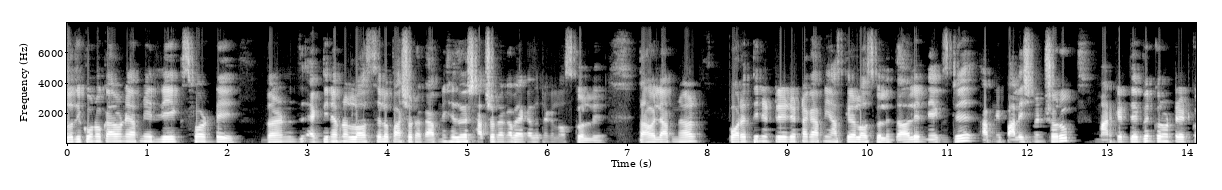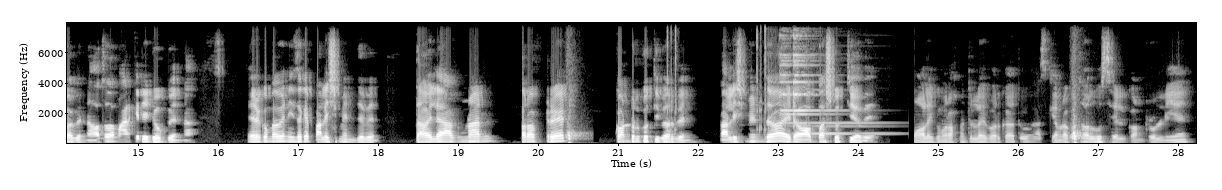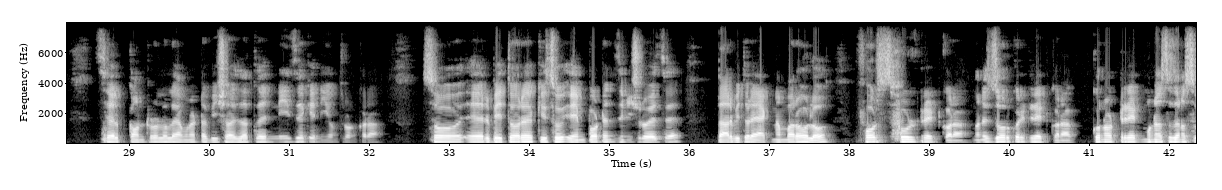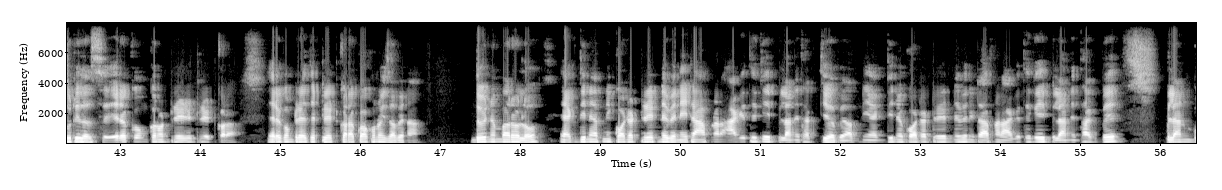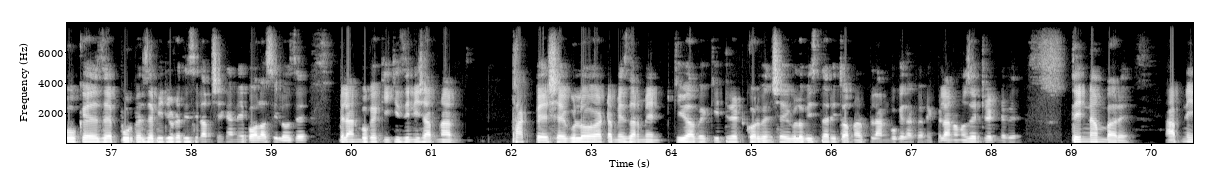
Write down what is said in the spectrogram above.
যদি কোনো কারণে আপনি রিস্ক ফর ডে ধরেন একদিনে আপনার লস ছিল পাঁচশো টাকা, আপনি সে জায়গায় সাতশো টাকা বা এক হাজার টাকা লস করলেন, তাহলে আপনার পরের দিনের ট্রেডের টাকা আপনি আজকে লস করলেন। তাহলে নেক্সট ডে আপনি পালিশমেন্ট স্বরূপ মার্কেট দেখবেন, কোনো ট্রেড করবেন না, অথবা মার্কেটে ঢুকবেন না। এরকম ভাবে নিজেকে পালিশমেন্ট দেবেন। তাহলে আপনার তরফ ট্রেড কন্ট্রোল করতে পারবেন। পালিশমেন্ট দেওয়া, এটা অভ্যাস করতে হবে। ওয়ালাইকুম রহমতুল্লাহ বরকাতু আজকে আমরা কথা বলব সেল কন্ট্রোল নিয়ে। সেলফ কন্ট্রোল হলো এমন একটা বিষয় যাতে নিজেকে নিয়ন্ত্রণ করা। সো এর ভিতরে কিছু ইম্পর্টেন্ট জিনিস রয়েছে। তার ভিতরে এক নাম্বার হলো ফোর্সফুল ট্রেড করা মানে জোর করে ট্রেড করা। কোন ট্রেড মনে হচ্ছে যেন ছুটি যাচ্ছে, এরকম কোন ট্রেডে ট্রেড করা। এরকম ট্রেডে ট্রেড করা কখনোই যাবে না। দুই নাম্বার হলো, একদিনে আপনি কয়টা ট্রেড নেবেন, এটা আপনার আগে থেকেই প্ল্যানে থাকতে হবে। আপনি একদিনে কয়টা ট্রেড নেবেন, এটা আপনার আগে থেকেই প্ল্যানে থাকবে। প্ল্যান বুকে যে পূর্বে যে ভিডিওটা দিছিলাম সেখানে বলা ছিল যে প্ল্যান বুকে কি কি জিনিস আপনার থাকবে, সেগুলো একটা মেজারমেন্ট কীভাবে কি ট্রেড করবেন, সেগুলো বিস্তারিত আপনার প্ল্যান বুকে থাকবে। আপনি প্ল্যান অনুযায়ী ট্রেড নেবেন। তিন নাম্বারে, আপনি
